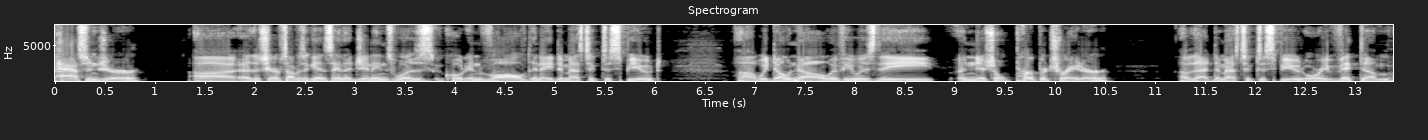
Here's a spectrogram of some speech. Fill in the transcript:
passenger. Uh, the sheriff's office again saying that Jennings was, quote, involved in a domestic dispute. Uh, we don't know if he was the initial perpetrator of that domestic dispute or a victim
